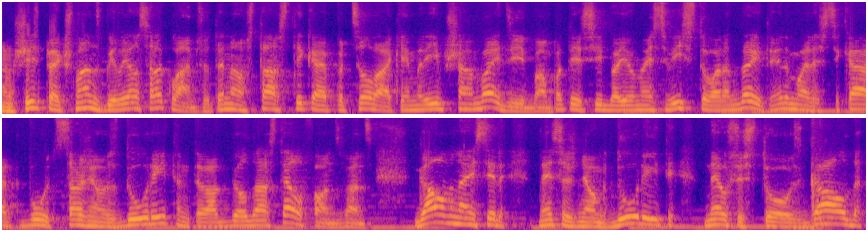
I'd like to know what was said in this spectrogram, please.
Un šis priekš manis bija liels atklājums, jo te nav stāsts tikai par cilvēkiem ar īpašām vajadzībām. Patiesībā, jo mēs visi to varam darīt, iedomājieties, cik ērti būtu sažņaut dūrīti un tev atbildās telefons zvans. Galvenais ir nesažņaukt dūrīti, neuzsist to uz galda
